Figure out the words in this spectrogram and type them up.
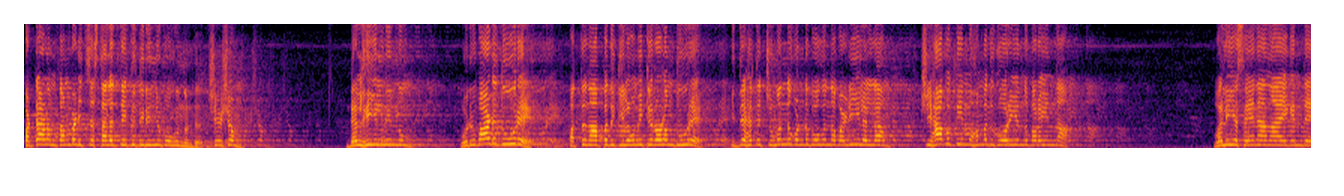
പട്ടാളം തമ്പടിച്ച സ്ഥലത്തേക്ക് തിരിഞ്ഞു പോകുന്നുണ്ട്. ശേഷം ഡൽഹിയിൽ നിന്നും ഒരുപാട് ദൂരെ പത്ത് നാൽപ്പത് കിലോമീറ്ററോളം ദൂരെ ഇദ്ദേഹത്തെ ചുമന്നു കൊണ്ടുപോകുന്ന വഴിയിലെല്ലാം ഷിഹാബുദ്ദീൻ മുഹമ്മദ് ഗോറി എന്ന് പറയുന്ന വലിയ സേനാനായകന്റെ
